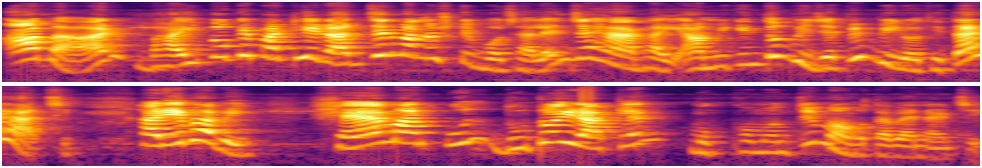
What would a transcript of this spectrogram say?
আবার ভাইপোকে পাঠিয়ে রাজ্যের মানুষকে বোঝালেন যে হ্যাঁ ভাই, আমি কিন্তু বিজেপির বিরোধিতায় আছি। আর এভাবেই শ্যাম আর কুল দুটোই রাখলেন মুখ্যমন্ত্রী মমতা ব্যানার্জি।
